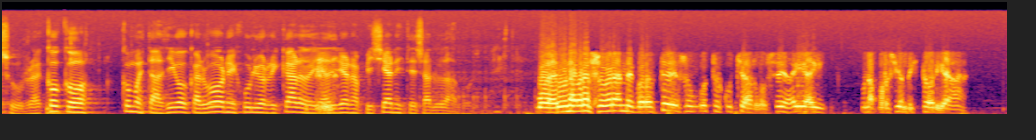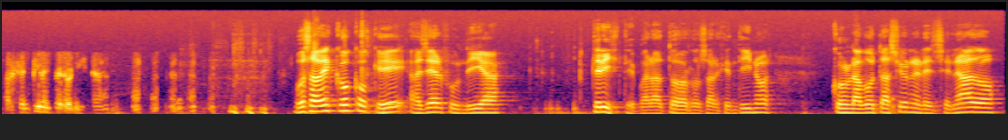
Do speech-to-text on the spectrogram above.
Zurra. Coco, ¿cómo estás? Diego Carbone, Julio Ricardo y Adriana Pisciani te saludamos. Bueno, un abrazo grande para ustedes, un gusto escucharlos. ¿eh? Ahí hay una porción de historia argentina y peronista. ¿eh? Vos sabés, Coco, que ayer fue un día triste para todos los argentinos con la votación en el Senado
